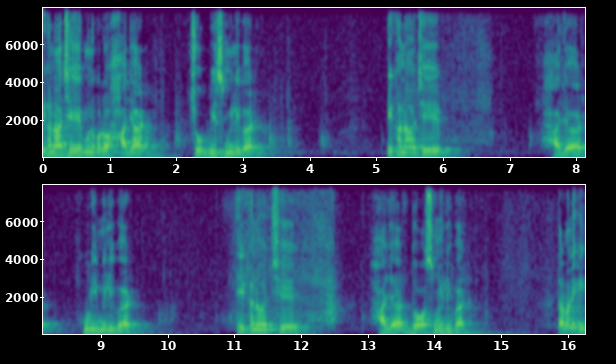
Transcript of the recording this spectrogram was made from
এখানে আছে, মনে করো, হাজার চব্বিশ মিলিবার। এখানে আছে হাজার কুড়ি মিলিবার। এখানে হচ্ছে হাজার দশ মিলিবার। তার মানে কি?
